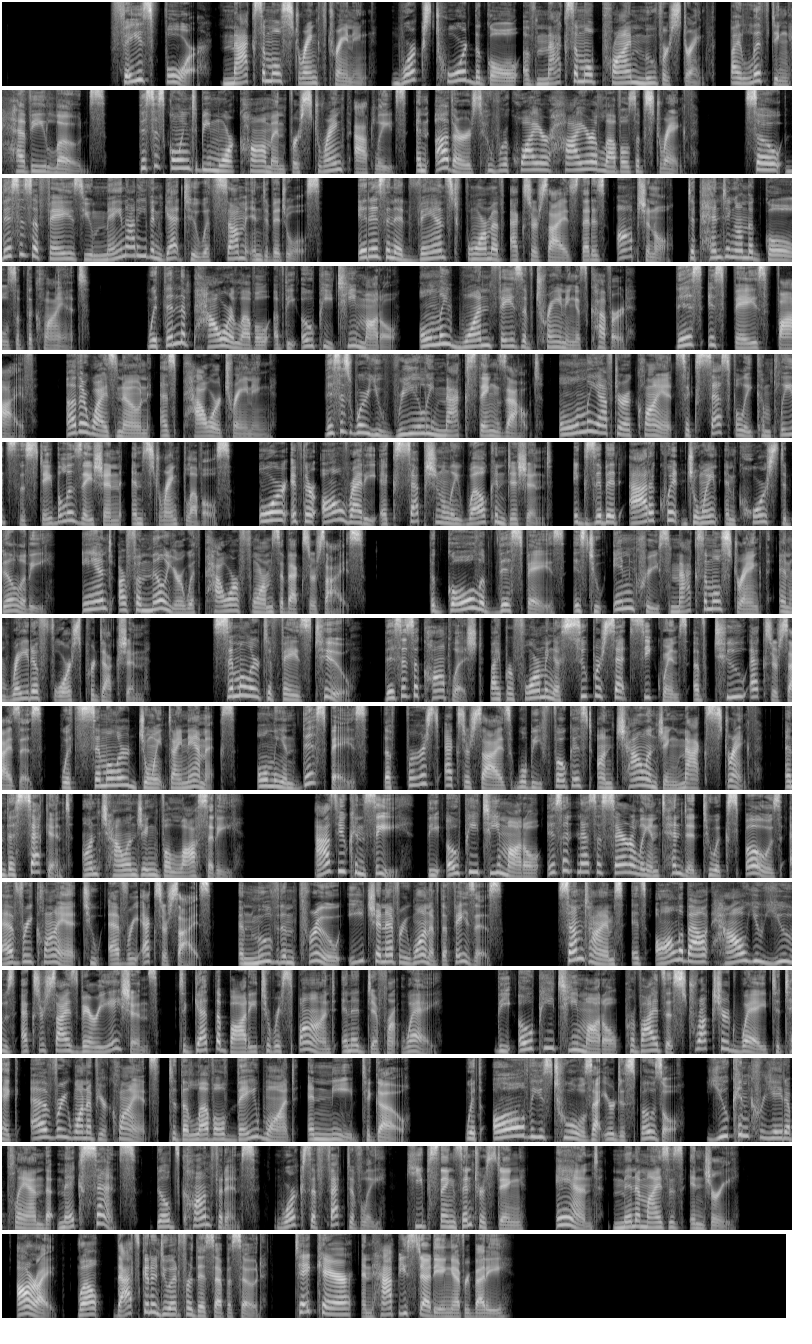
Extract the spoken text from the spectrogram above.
Phase 4, maximal strength training, works toward the goal of maximal prime mover strength by lifting heavy loads. This is going to be more common for strength athletes and others who require higher levels of strength. So, this is a phase you may not even get to with some individuals. It is an advanced form of exercise that is optional depending on the goals of the client. Within the power level of the OPT model, only one phase of training is covered. This is phase 5, otherwise known as power training. This is where you really max things out, only after a client successfully completes the stabilization and strength levels, or if they're already exceptionally well conditioned, exhibit adequate joint and core stability, and are familiar with power forms of exercise. The goal of this phase is to increase maximal strength and rate of force production. Similar to phase 2, this is accomplished by performing a superset sequence of two exercises with similar joint dynamics. Only in this phase, the first exercise will be focused on challenging max strength, and the second on challenging velocity. As you can see, the OPT model isn't necessarily intended to expose every client to every exercise and move them through each and every one of the phases. Sometimes it's all about how you use exercise variations to get the body to respond in a different way. The OPT model provides a structured way to take every one of your clients to the level they want and need to go. With all these tools at your disposal, you can create a plan that makes sense, builds confidence, works effectively, keeps things interesting, and minimizes injury. All right, well, that's going to do it for this episode. Take care and happy studying, everybody.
